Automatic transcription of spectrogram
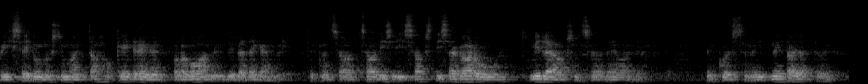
kõik see ei tunduks niimoodi, et ah, okei okay,, treenerid pole kohal, nüüd ei pea tegema. et nad saavad, saavad ise, saaksid ise ka aru, et mille jaoks nad seda teevad ja et kuidas neid, neid aidata võib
